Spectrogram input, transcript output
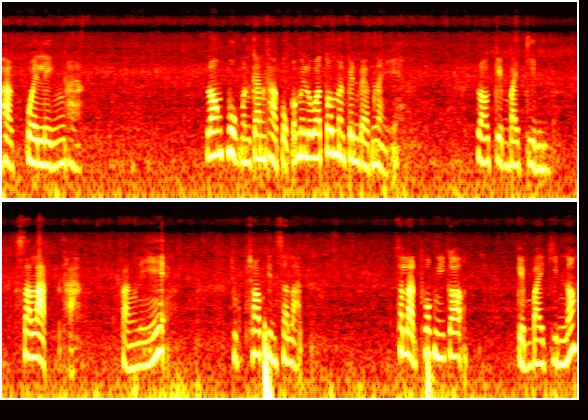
ผักปวยเล้งค่ะ ลองปลูกเหมือนกันค่ะ กบก็ไม่รู้ว่าต้นมันเป็นแบบไหน รอเก็บใบกิน สลัดค่ะ ฝั่งนี้ จุบชอบกินสลัด สลัดพวกนี้ก็เก็บใบกินเนาะ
